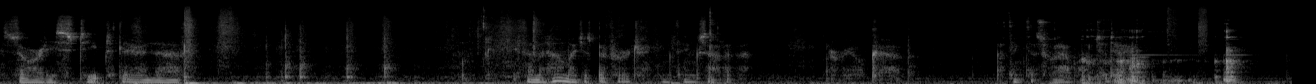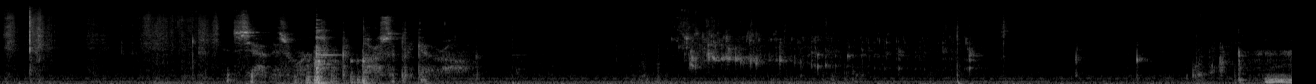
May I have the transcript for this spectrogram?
it's already steeped there enough. If I'm at home, I just prefer drinking things out of a, a real cup. I think that's what I want to do. Let's see how this works. What could possibly go wrong? Hmm.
